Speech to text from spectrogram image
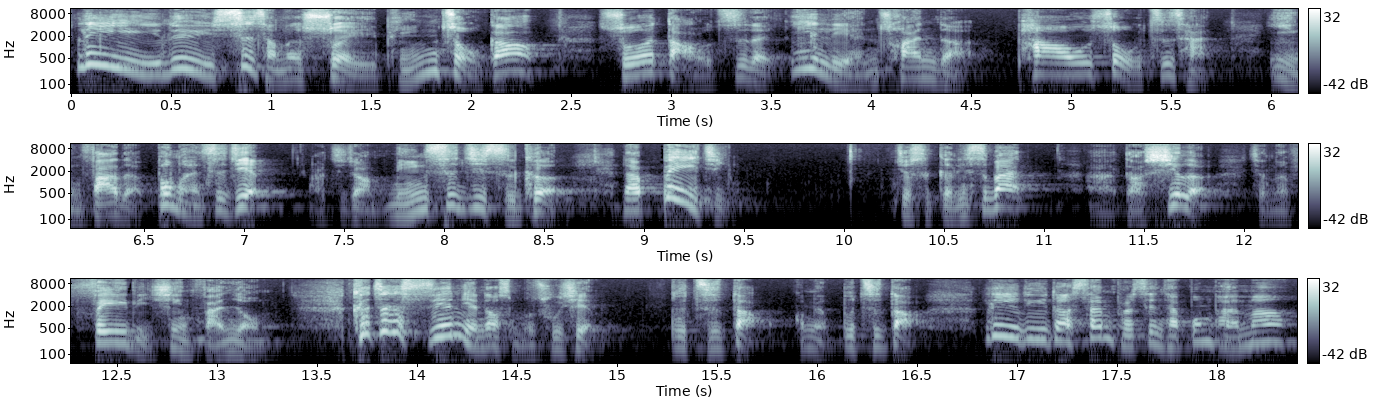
利率市场的水平走高所导致的一连串的抛售资产引发的崩盘事件啊，这叫明斯基时刻。那背景就是格林斯潘啊，到希勒讲的非理性繁荣。可这个时间点到什么出现？不知道，根本不知道，利率到三 percent 才崩盘吗？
